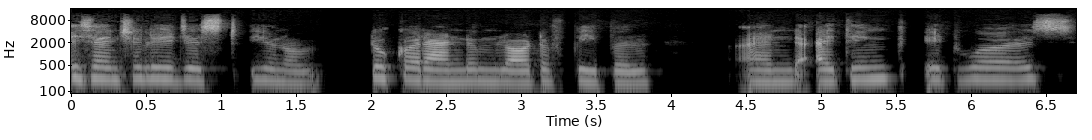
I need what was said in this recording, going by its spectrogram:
essentially just you know took a random lot of people. And i think it was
